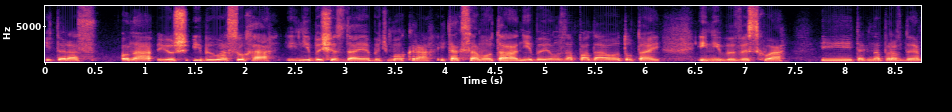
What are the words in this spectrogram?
I teraz ona już i była sucha, i niby się zdaje być mokra, i tak samo ta. Niby ją zapadało tutaj, i niby wyschła, i tak naprawdę.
